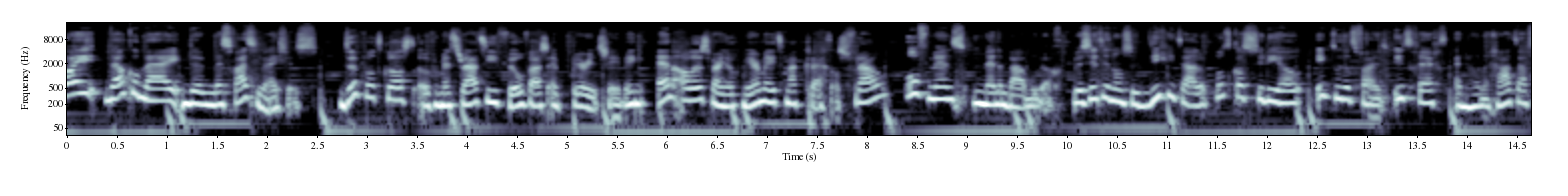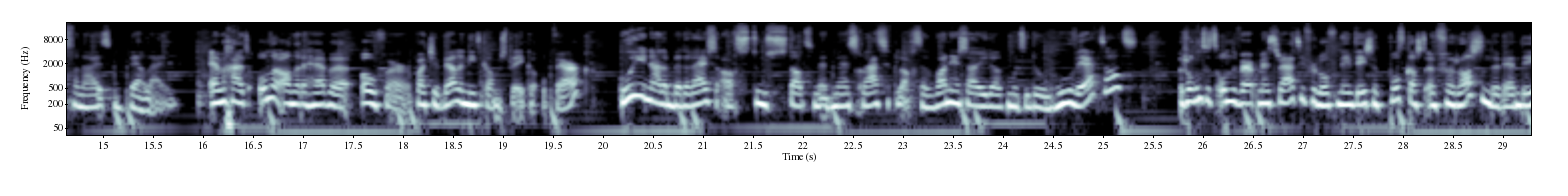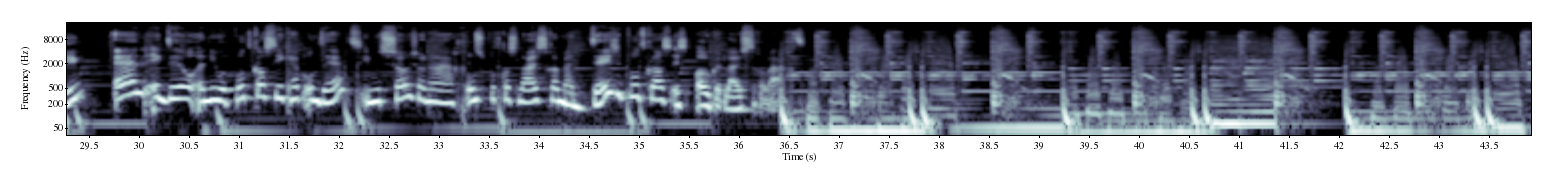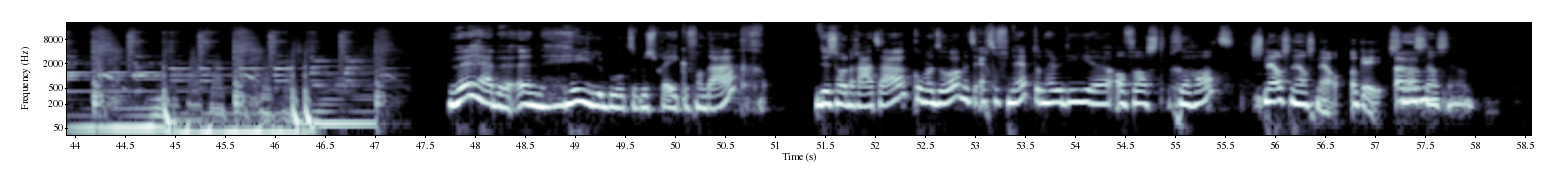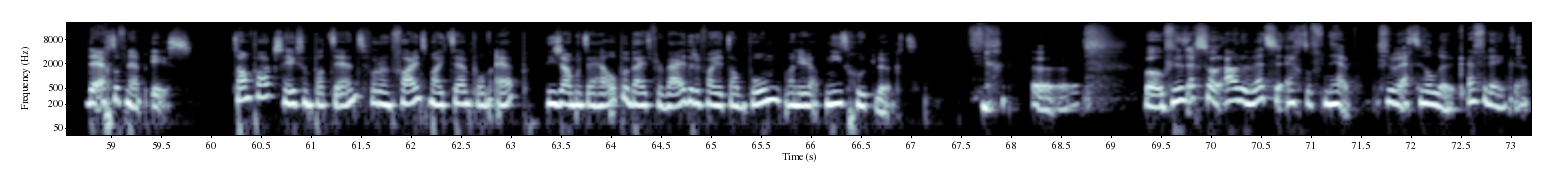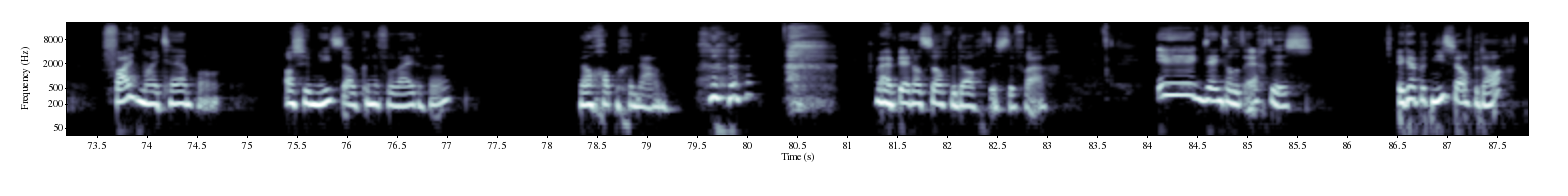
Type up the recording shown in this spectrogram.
Hoi, welkom bij de Menstruatiewijsjes. De podcast over menstruatie, vulva's en period shaming. En alles waar je nog meer mee te maken krijgt als vrouw. Of mens met een baarmoeder. We zitten in onze digitale podcaststudio. Ik doe dat vanuit Utrecht en Honegata vanuit Berlijn. En we gaan het onder andere hebben over wat je wel en niet kan bespreken op werk. Hoe je naar de bedrijfsarts toestapt met menstruatieklachten. Wanneer zou je dat moeten doen? Hoe werkt dat? Rond het onderwerp menstruatieverlof neemt deze podcast een verrassende wending. En ik deel een nieuwe podcast die ik heb ontdekt. Je moet sowieso naar onze podcast luisteren, maar deze podcast is ook het luisteren waard. We hebben een heleboel te bespreken vandaag. Dus Honorata, kom maar door met de echt of nep. Dan hebben we die uh, alvast gehad. Snel, snel, snel. Oké. Okay, snel, um, snel, snel. De echt of nep is. Tampax heeft een patent voor een Find My Tampon app. Die zou moeten helpen bij het verwijderen van je tampon wanneer dat niet goed lukt. uh, wow, ik vind het echt zo'n ouderwetse echt of nep. Ik vind het echt heel leuk. Even denken. Find My Tampon. Als je hem niet zou kunnen verwijderen. Wel een grappige naam. maar heb jij dat zelf bedacht, is de vraag. Ik denk dat het echt is. Ik heb het niet zelf bedacht.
